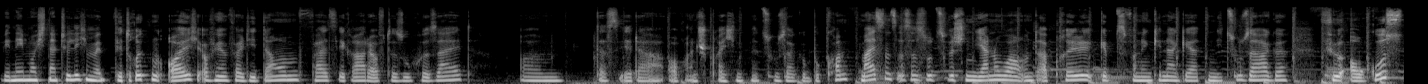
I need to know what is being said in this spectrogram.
wir nehmen euch natürlich mit. Wir drücken euch auf jeden Fall die Daumen, falls ihr gerade auf der Suche seid, ähm, dass ihr da auch entsprechend eine Zusage bekommt. Meistens ist es so zwischen Januar und April gibt es von den Kindergärten die Zusage für August.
